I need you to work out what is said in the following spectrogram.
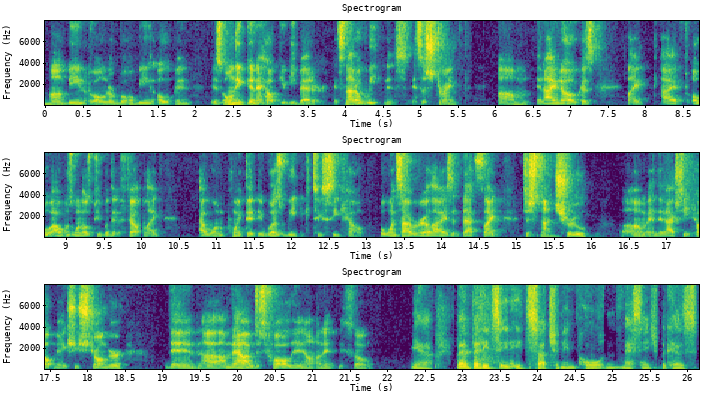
mm, Um, being vulnerable, being open is only going to help you be better. It's not a weakness; it's a strength. Um, and I know because, like, I oh, I was one of those people that felt like at one point that it was weak to seek help, but once I realized that that's like just not mm. true, um, and that actually help makes you stronger then uh, I'm now I'm just falling on it. So yeah. But but it's it, it's such an important message because.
